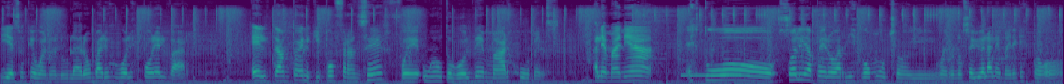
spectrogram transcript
Y eso que bueno, anularon varios goles por el VAR. El tanto del equipo francés fue un autogol de Mark Hummels. Alemania estuvo sólida pero arriesgó mucho y bueno, no se vio la Alemania que todos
